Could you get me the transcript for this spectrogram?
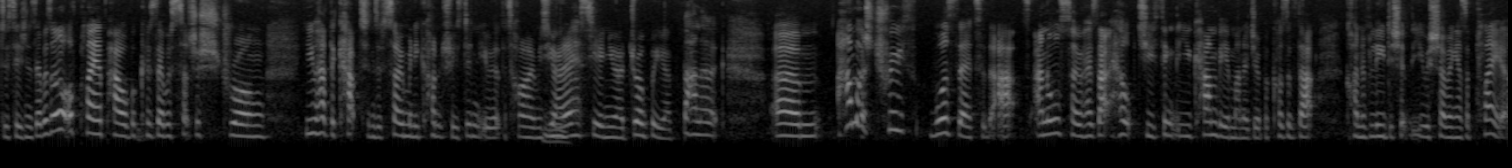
decisions. There was a lot of player power because there was such a strong. You had the captains of so many countries, didn't you, at the times? You had Essien, you had Drogba, you had Ballack. Um, how much truth was there to that? And also, has that helped you think that you can be a manager because of that kind of leadership that you were showing as a player?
